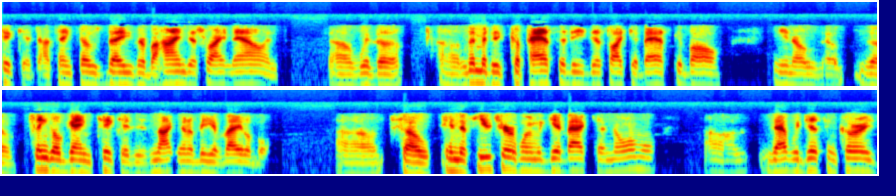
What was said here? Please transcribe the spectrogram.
ticket. I think those days are behind us right now, and uh, with the uh, limited capacity, just like a basketball, you know, the the single game ticket is not going to be available. Uh, so in the future, when we get back to normal, uh, that would just encourage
